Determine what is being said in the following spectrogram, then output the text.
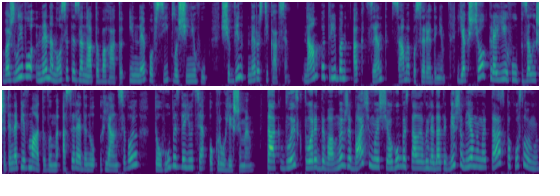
Важливо не наносити занадто багато і не по всій площині губ, щоб він не розтікався. Нам потрібен акцент саме посередині. Якщо краї губ залишити напівматовими, а середину глянцевою, то губи здаються округлішими. Так, блиск творить дива. Ми вже бачимо, що губи стали виглядати більш об'ємними та спокусливими.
